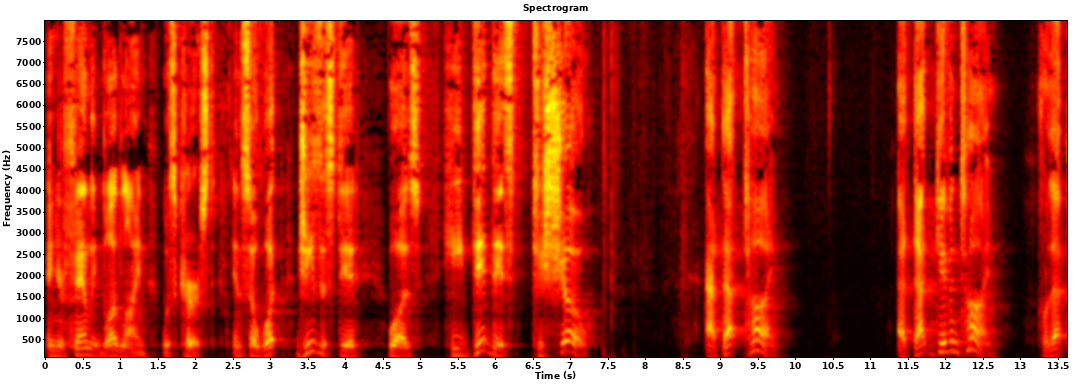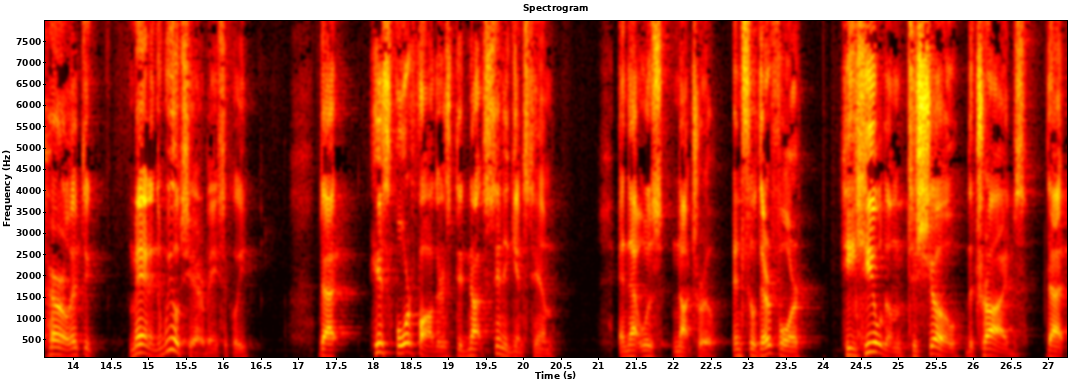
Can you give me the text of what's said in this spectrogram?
and your family bloodline was cursed. And so what Jesus did was he did this to show at that time at that given time for that paralytic man in the wheelchair, basically, that his forefathers did not sin against him, and that was not true. And so, therefore, he healed them to show the tribes that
